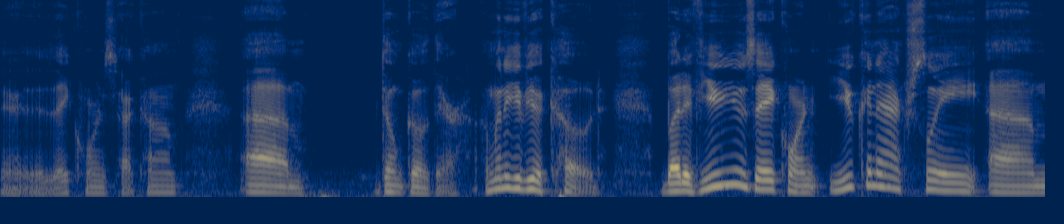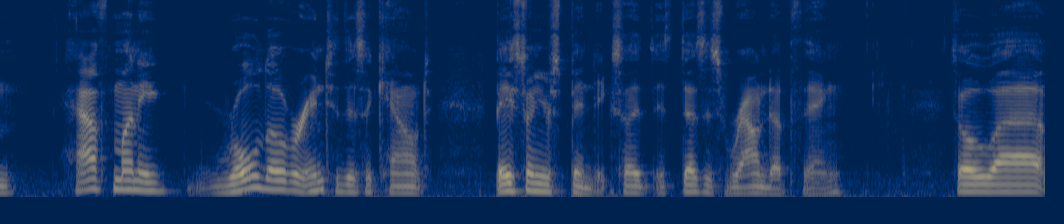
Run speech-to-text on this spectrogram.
There it is, acorns.com. Um, don't go there. I'm going to give you a code. But if you use Acorn, you can actually um, have money rolled over into this account based on your spending. So it, it does this roundup thing. So uh,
